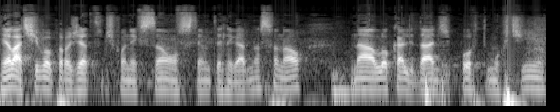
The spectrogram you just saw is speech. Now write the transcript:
relativa ao projeto de conexão ao Sistema Interligado Nacional na localidade de Porto Murtinho,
